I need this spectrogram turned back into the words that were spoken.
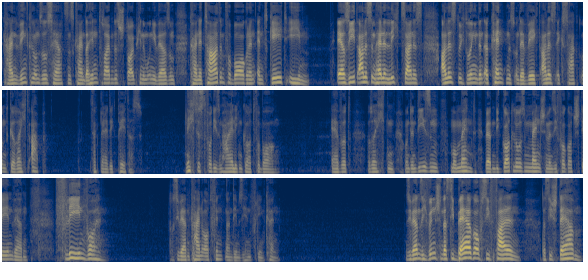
Kein Winkel unseres Herzens, kein dahintreibendes Stäubchen im Universum, keine Tat im Verborgenen entgeht ihm. Er sieht alles im hellen Licht seines alles durchdringenden Erkenntnis und er wägt alles exakt und gerecht ab, sagt Benedikt Peters. Nichts ist vor diesem heiligen Gott verborgen. Er wird richten. Und in diesem Moment werden die gottlosen Menschen, wenn sie vor Gott stehen werden, fliehen wollen. Doch sie werden keinen Ort finden, an dem sie hinfliehen können. Sie werden sich wünschen, dass die Berge auf sie fallen, dass sie sterben.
